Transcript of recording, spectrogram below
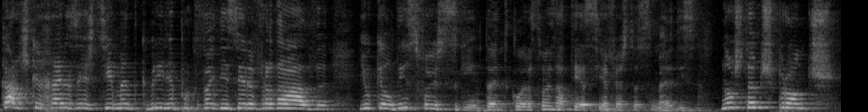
Carlos Carreiras é este diamante que brilha porque veio dizer a verdade. E o que ele disse foi o seguinte, em declarações à TSF esta semana, disse, não estamos prontos.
